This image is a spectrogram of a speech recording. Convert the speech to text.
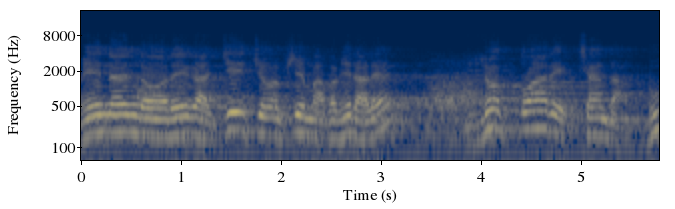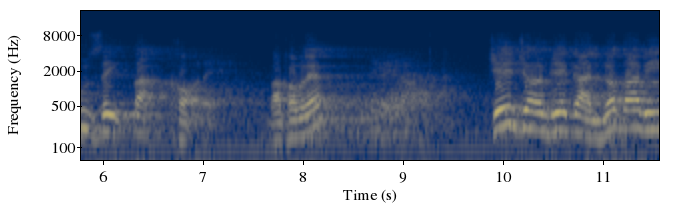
မင်းနန်းတော်တွေကကြေးကျွန်အဖြစ်မှဘာဖြစ်တာလဲလွတ်သွားတဲ့ချမ်းသာဘူးစိတ်သခေါ်တယ်ဘာခေါ်မလဲကြေးကျွန်အဖြစ်ကလွတ်သွားပြီ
